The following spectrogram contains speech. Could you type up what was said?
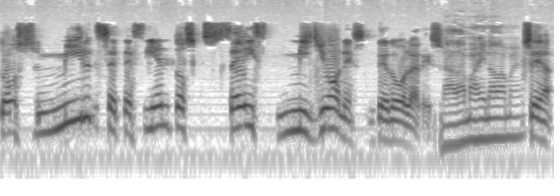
2.706 millones de dólares. Nada más y nada menos. O sea,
